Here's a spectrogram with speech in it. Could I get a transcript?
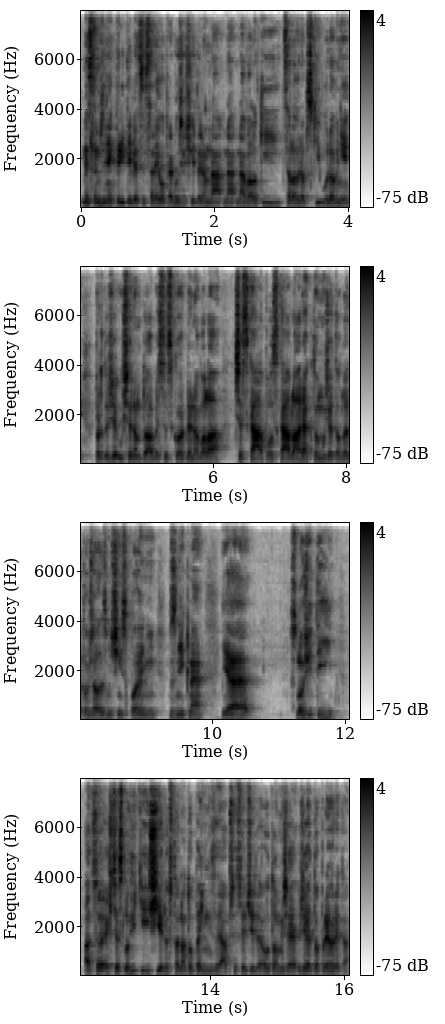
myslím, že některé ty věci se dají opravdu řešit jenom na, na, na velký celoevropský úrovni, protože už jenom to, aby se skoordinovala česká a polská vláda k tomu, že tohleto železniční spojení vznikne, je složitý a co je ještě složitější, je dostat na to peníze a přesvědčit je o tom, že, že je to priorita.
